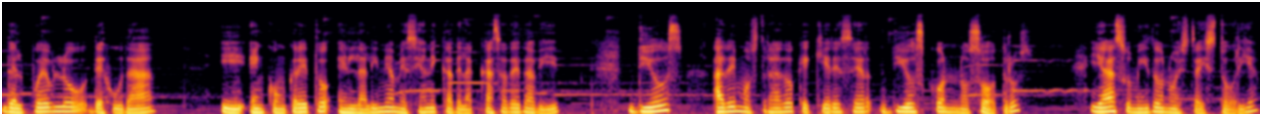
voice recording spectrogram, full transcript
del pueblo de Judá y en concreto en la línea mesiánica de la casa de David, Dios ha demostrado que quiere ser Dios con nosotros y ha asumido nuestra historia,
